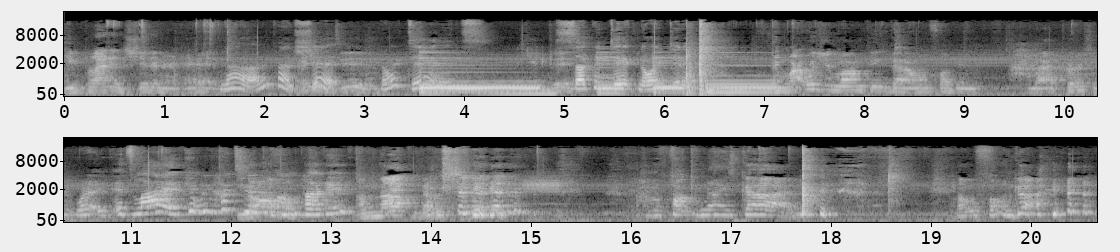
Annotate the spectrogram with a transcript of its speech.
You planted shit in her head. No, I didn't plant Yeah, shit. You did. No, I didn't. You did. Suck a dick. No, I didn't. And why would your mom think that I'm a fucking bad person? What? It's live. Can we not do No. this on live? I'm not. No shit. I'm a fucking nice guy. I'm a fun guy. I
